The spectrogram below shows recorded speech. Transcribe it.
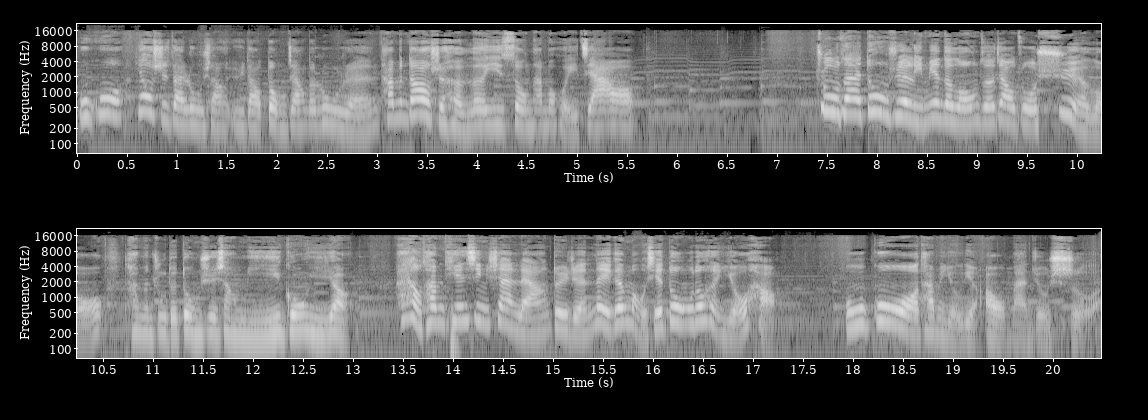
不过，要是在路上遇到冻僵的路人，他们倒是很乐意送他们回家哦。住在洞穴里面的龙则叫做血龙，它们住的洞穴像迷宫一样。还好它们天性善良，对人类跟某些动物都很友好。不过它们有点傲慢就是了。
